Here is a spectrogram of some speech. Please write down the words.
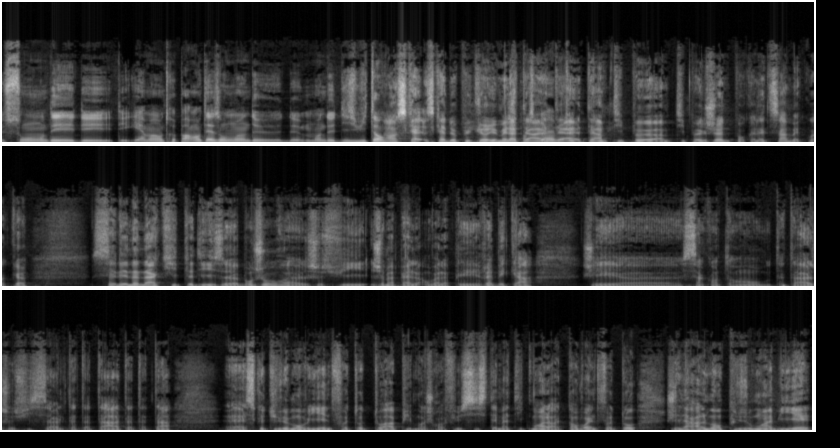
sont des, des, des gamins entre parenthèses ont moins de, de moins de 18 ans. Non, ce qu'il y, a- y de plus curieux, mais là, Je pense t'es quand un, que- petit peu, un petit peu jeune pour connaître ça, mais quoique, c'est des nanas qui te disent euh, bonjour, je suis, je m'appelle, on va l'appeler Rebecca, j'ai euh, 50 ans ou tata, je suis seule, tatata, tatata. Euh, Est-ce que tu veux m'envoyer une photo de toi? Puis moi, je refuse systématiquement. Alors, elle t'envoie une photo, généralement plus ou moins habillée.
